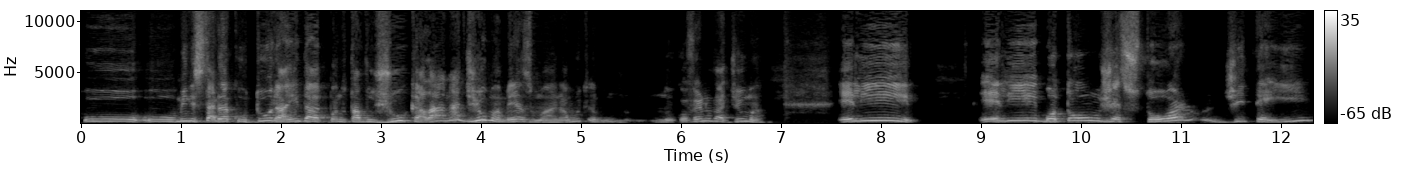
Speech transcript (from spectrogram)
o, o, Ministério da Cultura, ainda quando estava o Juca lá, na Dilma mesmo, na, no governo da Dilma, ele, ele botou um gestor de TI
